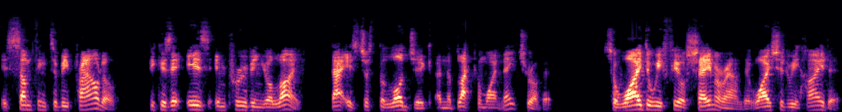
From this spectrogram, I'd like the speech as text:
is something to be proud of because it is improving your life that is just the logic and the black and white nature of it. So why do we feel shame around it? Why should we hide it?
